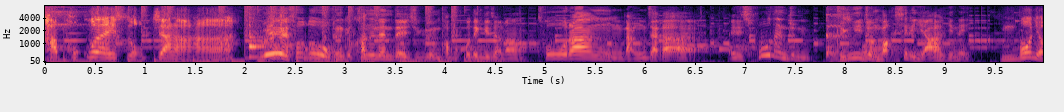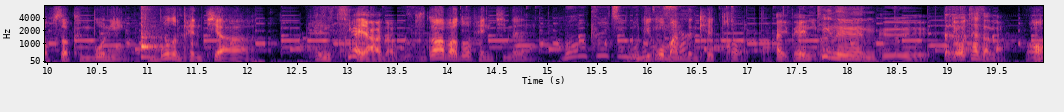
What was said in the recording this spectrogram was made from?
다 벗고 다닐 수 없잖아. 왜 소도 공격하는 애인데 지금 다 벗고 댕기잖아? 소랑 랑자가 아니 소는 좀 등이 좀 확실히 야하긴 해. 근본이 없어 근본이. 근본은 벤티야. 벤티가 야하다고? 누가 봐도 벤티는 몸풀 준비 노리고 만든 캐릭터가 맞다. 아니 벤티는 그 여타잖아. 어?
